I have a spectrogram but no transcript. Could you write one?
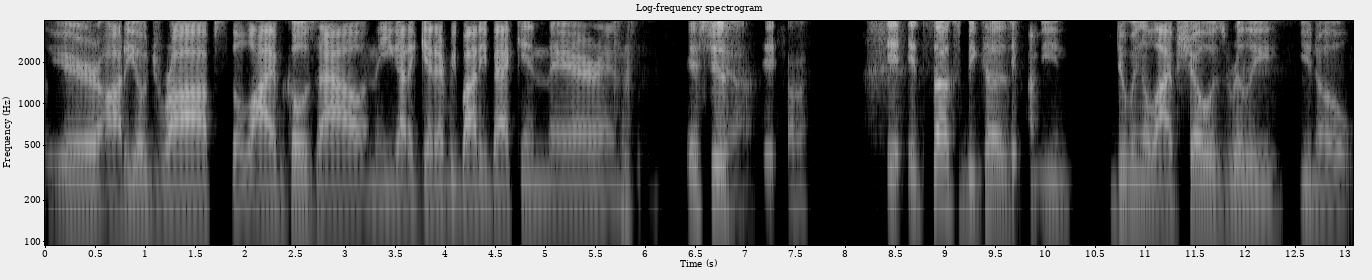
clear, audio drops, the live goes out, and then you got to get everybody back in there, and it's just Yeah, it, it, it sucks because I mean, doing a live show is really you know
